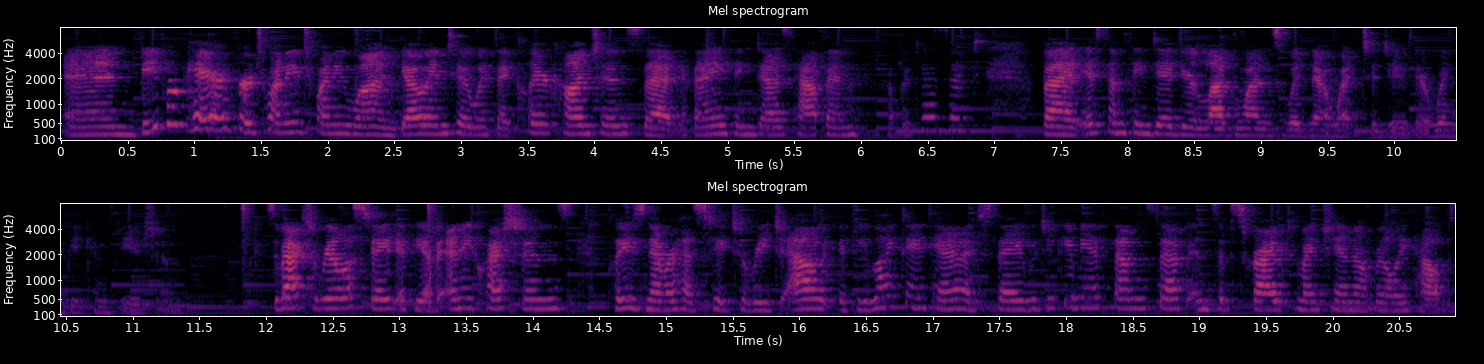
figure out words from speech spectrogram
And be prepared for 2021. Go into it with a clear conscience that if anything does happen, hope it doesn't, but if something did, your loved ones would know what to do. There wouldn't be confusion. So back to real estate, if you have any questions, please never hesitate to reach out. If you liked anything I had to say, would you give me a thumbs up and subscribe to my channel? It really helps.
